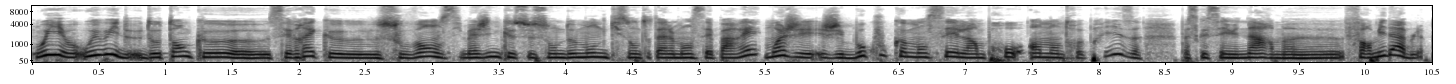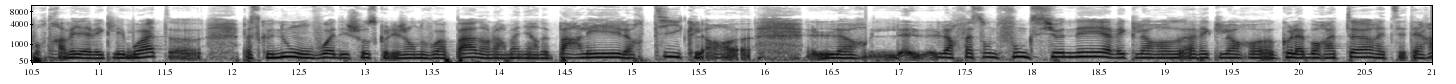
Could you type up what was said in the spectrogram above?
Oui, oui, oui, d'autant que euh, c'est vrai que souvent on s'imagine que ce sont deux mondes qui sont totalement séparés. Moi, j'ai beaucoup commencé l'impro en entreprise parce que c'est une arme euh, formidable pour travailler avec les boîtes, euh, parce que nous, on voit des choses que les gens ne voient pas dans leur manière de parler, leur tic, leur, leur, leur façon de fonctionner avec, leur, avec leurs collaborateurs, etc.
